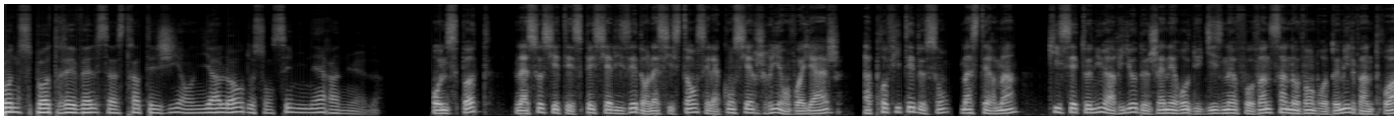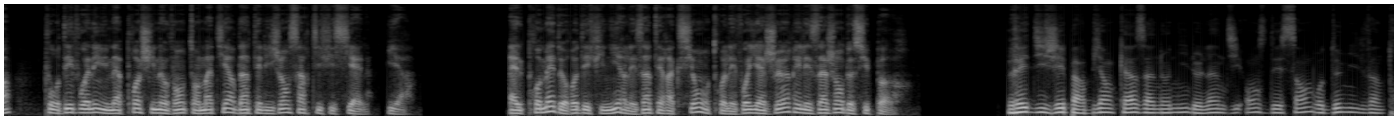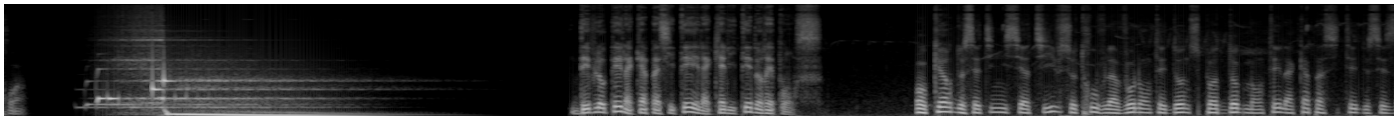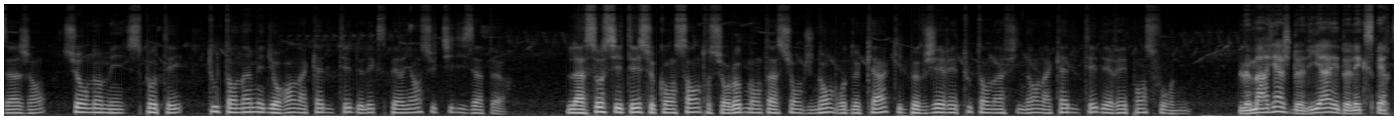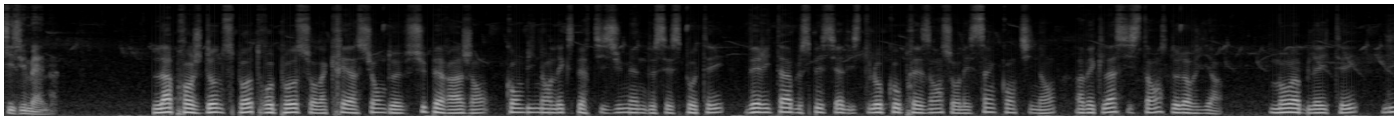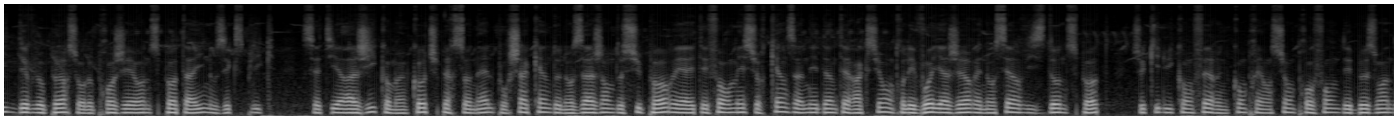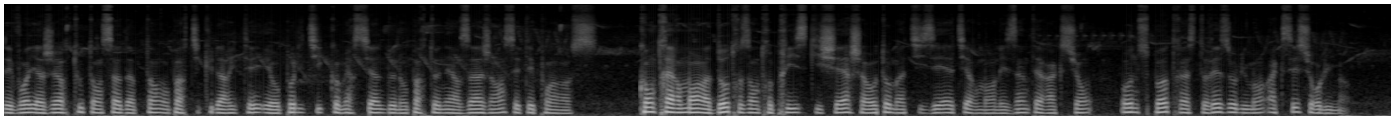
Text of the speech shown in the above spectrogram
OnSpot révèle sa stratégie en IA lors de son séminaire annuel. OnSpot, la société spécialisée dans l'assistance et la conciergerie en voyage, a profité de son Mastermind, qui s'est tenu à Rio de Janeiro du 19 au 25 novembre 2023, pour dévoiler une approche innovante en matière d'intelligence artificielle, IA. Elle promet de redéfinir les interactions entre les voyageurs et les agents de support. Rédigé par Bianca Zanoni le lundi 11 décembre 2023. Développer la capacité et la qualité de réponse. Au cœur de cette initiative se trouve la volonté d'OnSpot d'augmenter la capacité de ses agents, surnommés spotés, tout en améliorant la qualité de l'expérience utilisateur. La société se concentre sur l'augmentation du nombre de cas qu'ils peuvent gérer tout en affinant la qualité des réponses fournies. Le mariage de l'IA et de l'expertise humaine. L'approche d'OnSpot repose sur la création de super agents, combinant l'expertise humaine de ces spotés, véritables spécialistes locaux présents sur les cinq continents, avec l'assistance de leur IA. Moab Leite, lead développeur sur le projet OnSpot AI, nous explique cette IA agit comme un coach personnel pour chacun de nos agents de support et a été formé sur 15 années d'interaction entre les voyageurs et nos services d'OnSpot, ce qui lui confère une compréhension profonde des besoins des voyageurs tout en s'adaptant aux particularités et aux politiques commerciales de nos partenaires agences et. Contrairement à d'autres entreprises qui cherchent à automatiser entièrement les interactions, OnSpot reste résolument axé sur l'humain.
